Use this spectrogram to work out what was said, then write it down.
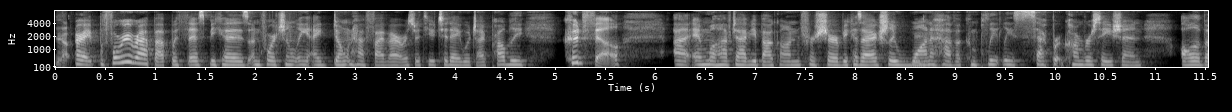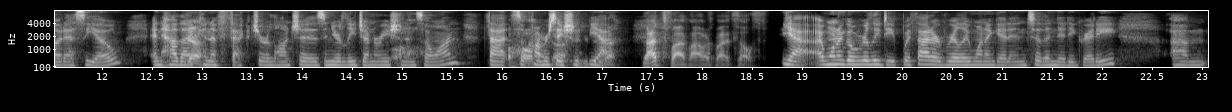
Yeah. All right. Before we wrap up with this, because unfortunately I don't have five hours with you today, which I probably could fill. Uh, and we'll have to have you back on for sure because I actually mm. want to have a completely separate conversation all about SEO and how that yeah. can affect your launches and your lead generation oh. and so on. That's oh, a conversation. Yeah. That That's five hours by itself. Yeah, I want to go really deep with that. I really want to get into the nitty gritty. Um,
